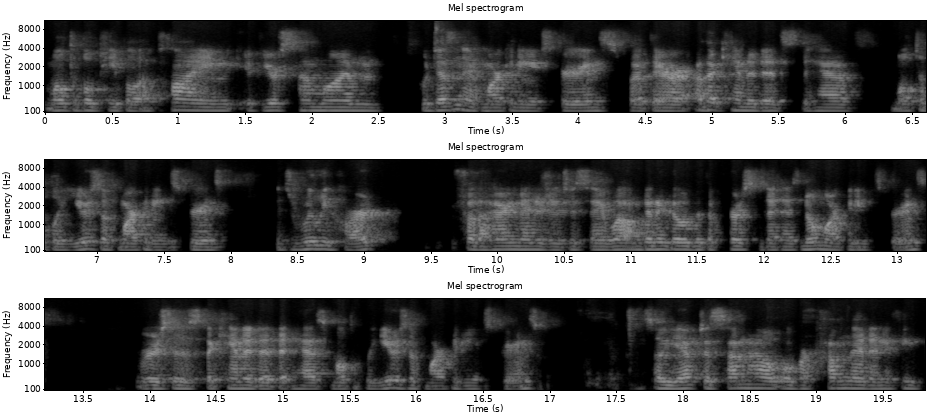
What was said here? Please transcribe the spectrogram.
multiple people applying. If you're someone who doesn't have marketing experience, but there are other candidates that have multiple years of marketing experience, it's really hard for the hiring manager to say, well, I'm going to go with the person that has no marketing experience versus the candidate that has multiple years of marketing experience. So you have to somehow overcome that. And I think,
